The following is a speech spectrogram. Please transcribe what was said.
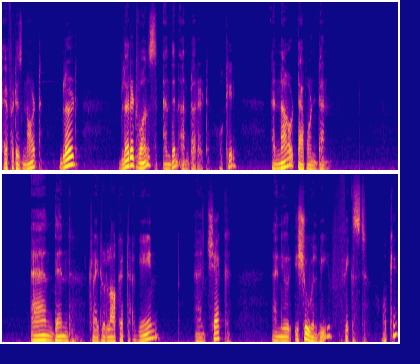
If it is not blurred blur it once and then unblur it. Okay? And now tap on done. And then try to lock it again and check and your issue will be fixed. Okay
